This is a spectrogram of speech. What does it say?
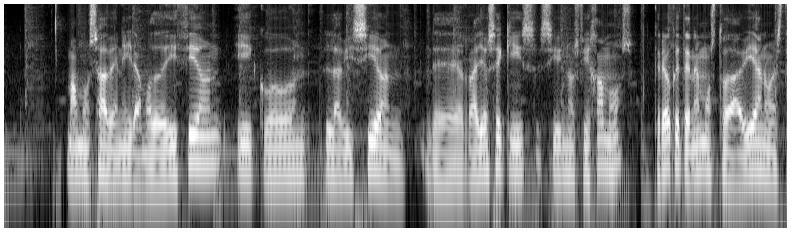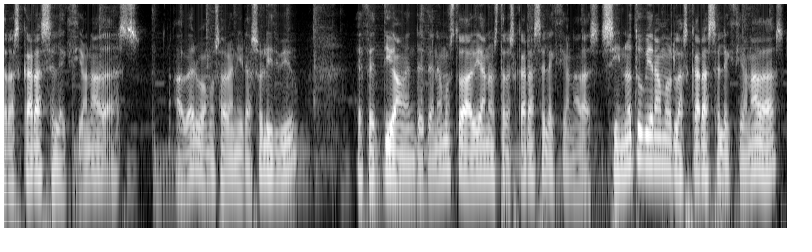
vamos a venir a modo edición y con la visión de rayos X, si nos fijamos, creo que tenemos todavía nuestras caras seleccionadas. A ver, vamos a venir a Solid View. Efectivamente, tenemos todavía nuestras caras seleccionadas. Si no tuviéramos las caras seleccionadas,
